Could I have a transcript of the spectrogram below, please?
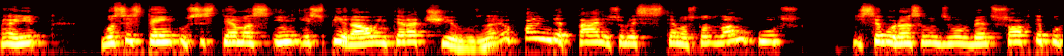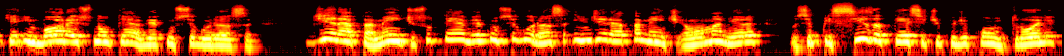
Aí vocês têm os sistemas em espiral interativos. Né? Eu falo em detalhes sobre esses sistemas todos lá no curso de segurança no desenvolvimento de software, porque embora isso não tenha a ver com segurança diretamente, isso tem a ver com segurança indiretamente. É uma maneira, você precisa ter esse tipo de controle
